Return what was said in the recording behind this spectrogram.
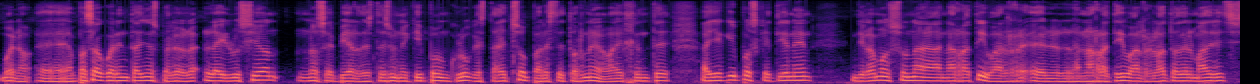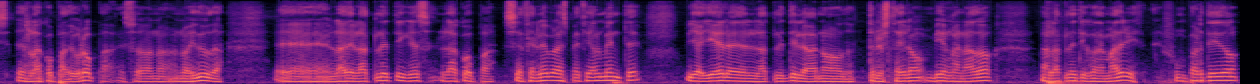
Bueno, eh, han pasado 40 años, pero la, ilusión no se pierde. Este es un equipo, un club que está hecho para este torneo. Hay gente, hay equipos que tienen, digamos, una narrativa. La narrativa, el relato del Madrid es la Copa de Europa, eso no, no hay duda. Eh, la del Athletic es la Copa. Se celebra especialmente y ayer el Athletic le ganó 3-0, bien ganado al Atlético de Madrid. Fue un partido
